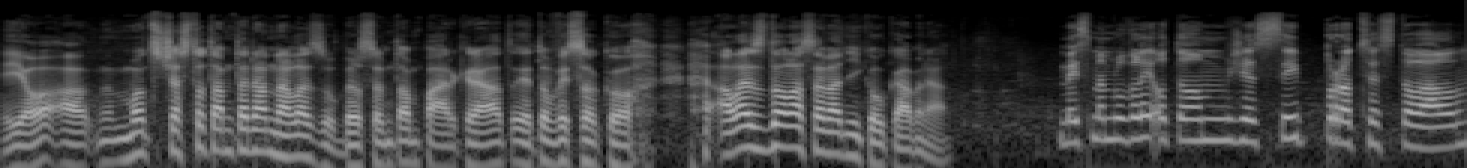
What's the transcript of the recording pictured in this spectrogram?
Jo, a moc často tam teda nelezu. Byl jsem tam párkrát, je to vysoko, ale z dola se na ní koukám rád. My jsme mluvili o tom, že jsi procestoval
